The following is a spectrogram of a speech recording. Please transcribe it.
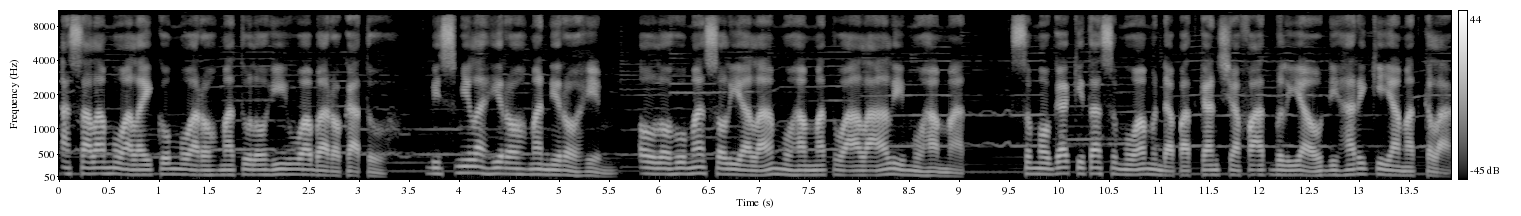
Assalamualaikum warahmatullahi wabarakatuh. Bismillahirrohmanirrohim. Allahumma sholli ala Muhammad wa ala ali Muhammad. Semoga kita semua mendapatkan syafaat beliau di hari kiamat kelak.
